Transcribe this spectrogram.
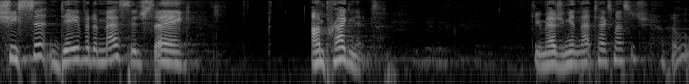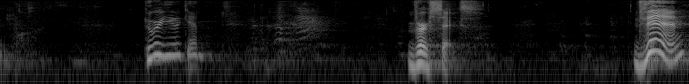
she sent David a message saying, I'm pregnant. Can you imagine getting that text message? Ooh. Who are you again? Verse 6. Then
